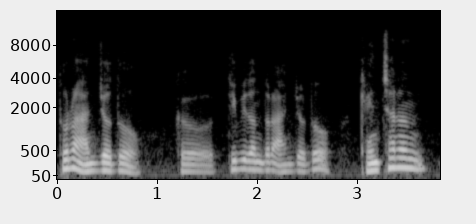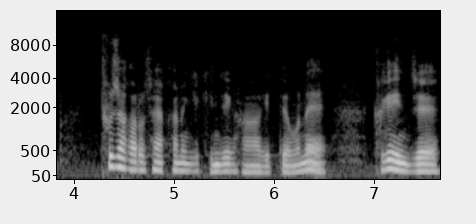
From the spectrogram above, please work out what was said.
돈을 안 줘도 그 dividend를 안 줘도 괜찮은 투자가로 생각하는 게 굉장히 강하기 때문에 그게 이제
